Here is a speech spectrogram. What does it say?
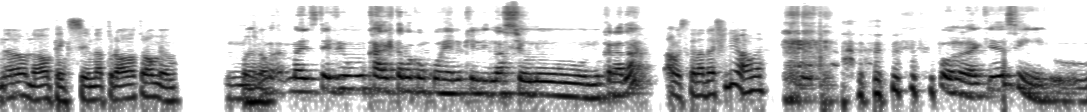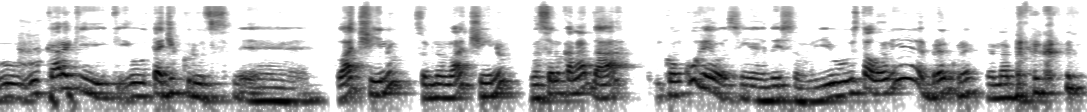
Não, não, tem que ser natural, natural mesmo. Pode não. ma- mas teve um cara que tava concorrendo que ele nasceu no, no Canadá. Ah, mas o Canadá é filial, né? Porra, é que assim, o, o cara que, que- o Ted Cruz, é latino, sobrenome latino, nasceu no Canadá e concorreu, assim, à eleição. E o Stallone é branco, né? É mais branco.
